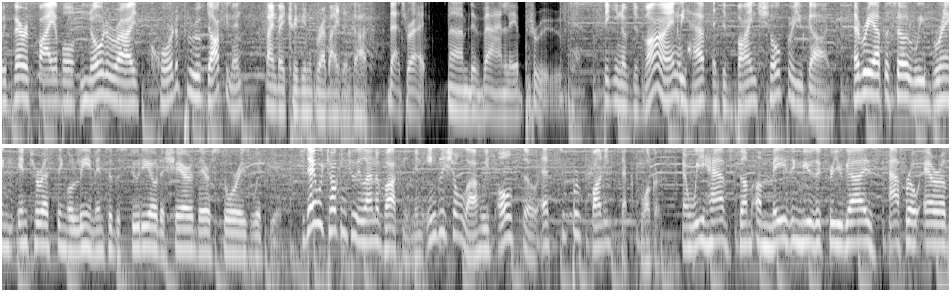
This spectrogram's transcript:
With verifiable, notarized, court approved documents signed by Tribune of Rabbis and God. That's right. I'm divinely approved. Speaking of divine, we have a divine show for you guys. Every episode, we bring interesting olim into the studio to share their stories with you. Today we're talking to Ilana Vaknine, an English Ola who is also a super funny sex blogger. And we have some amazing music for you guys Afro Arab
